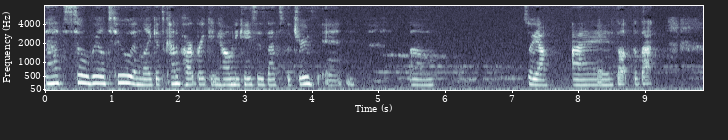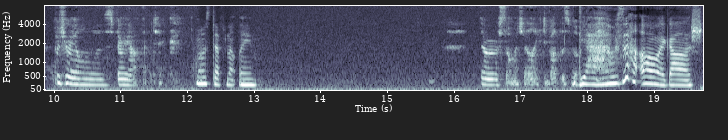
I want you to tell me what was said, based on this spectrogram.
that's so real too. And like, it's kind of heartbreaking how many cases that's the truth in. Um, so yeah, I thought that that portrayal was very authentic. Most definitely. There was so much I liked about this book. Yeah, was, oh my gosh.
